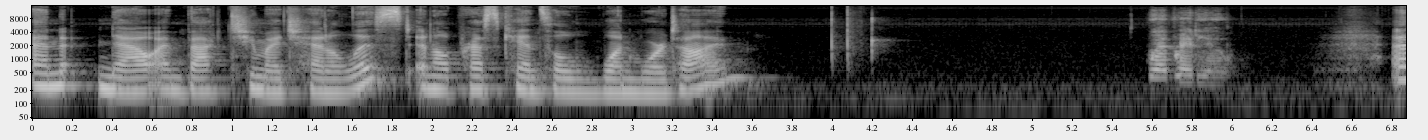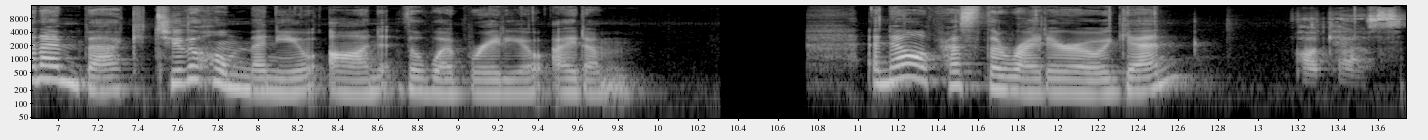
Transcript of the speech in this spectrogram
And now I'm back to my channel list, and I'll press cancel one more time. Web radio. And I'm back to the home menu on the web radio item. And now I'll press the right arrow again. Podcasts.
